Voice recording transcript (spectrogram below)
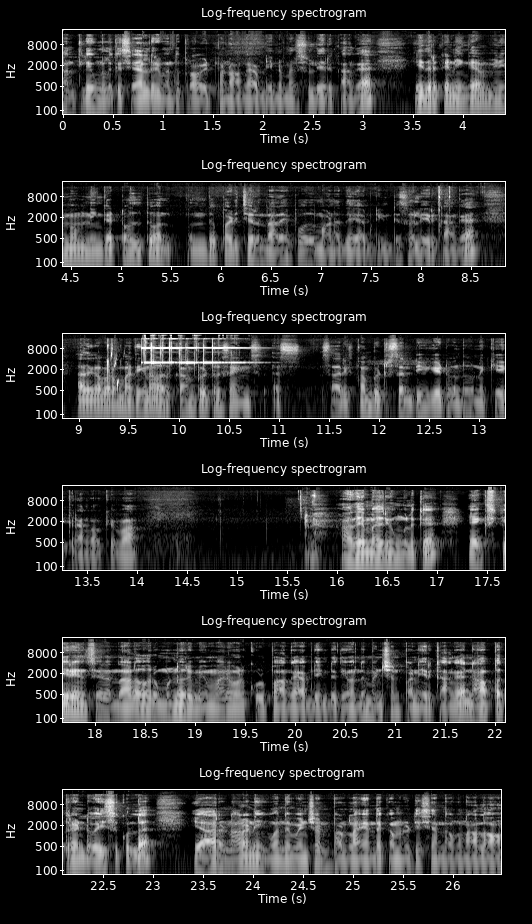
மந்த்லி உங்களுக்கு சேலரி வந்து ப்ரொவைட் பண்ணுவாங்க அப்படின்ற மாதிரி சொல்லியிருக்காங்க. இதற்கு நீங்கள் மினிமம் நீங்கள் டுவெல்த்து வந்து படிச்சிருந்தாலே போதுமானது அப்படின்ட்டு சொல்லியிருக்காங்க. அதுக்கப்புறம் பார்த்திங்கன்னா ஒரு computer science sorry computer certificate வந்து ஒன்று கேட்குறாங்க ஓகேவா? அதே மாதிரி உங்களுக்கு எக்ஸ்பீரியன்ஸ் இருந்தாலும் ஒரு முன்னுரிமை மாதிரி உங்களுக்கு கொடுப்பாங்க அப்படின்றதையும் வந்து மென்ஷன் பண்ணியிருக்காங்க. நாற்பத்தி ரெண்டு வயசுக்குள்ளே யாருனாலும் நீங்கள் வந்து மென்ஷன் பண்ணலாம். எந்த கம்யூனிட்டி சேர்ந்தவங்கனாலும்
